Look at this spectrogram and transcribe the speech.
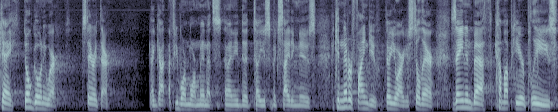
Okay, don't go anywhere. Stay right there. I got a few more more minutes, and I need to tell you some exciting news. I can never find you. There you are. You're still there. Zane and Beth, come up here, please.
